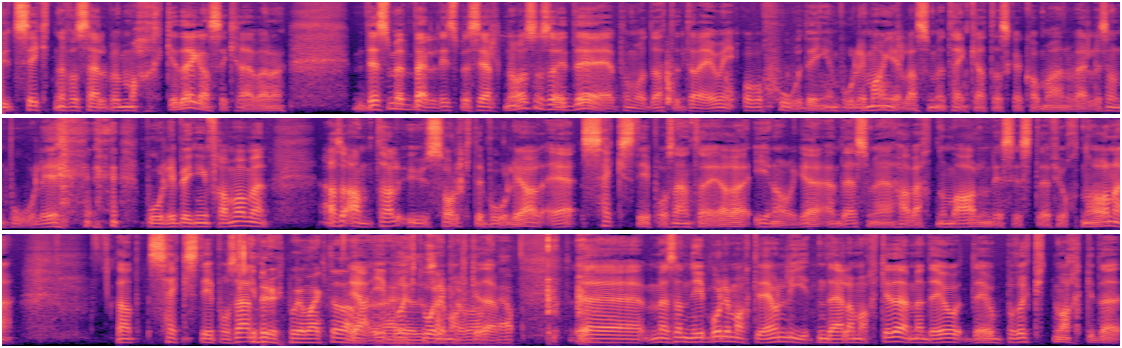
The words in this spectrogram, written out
utsiktene for selve markedet er ganske krevende. Det som er veldig spesielt nå, synes jeg, det er på en måte at det er jo overhodet ingen boligmangel. altså Vi tenker at det skal komme en veldig sånn bolig, boligbygging framover. Men altså antall usolgte boliger er 60% høyere i Norge enn det som er, har vært normalen de siste 14 årene. Sant? 60% I bruktboligmarkedet, da. Ja, i bruktboligmarkedet. ja. Uh, men sånn nyboligmarkedet er jo en liten del av markedet, men det er jo, det er jo bruktmarkedet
